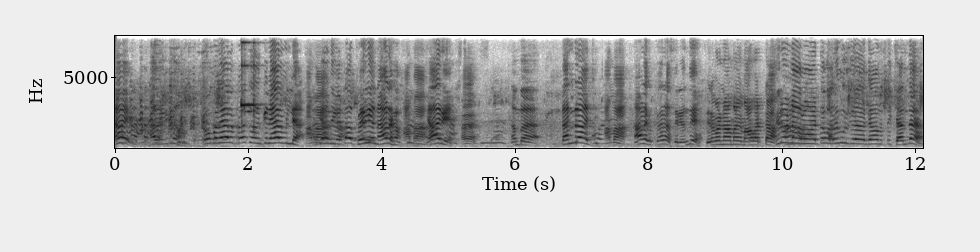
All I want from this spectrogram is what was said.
டேய், அது இருக்கட்டும். ரொம்ப நேரம் பேசுறதுக்கு நேரம் இல்ல. கேட்டா பெரிய நாடகம். ஆமா. யாரு? நம்ம தன்ராஜ். ஆமா. நாடக பேராசிரியர் வந்து திருவண்ணாமலை மாவட்டம். திருவண்ணாமலை மாவட்டம் வரகூர் கிரா- கிராமத்தை சேர்ந்த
